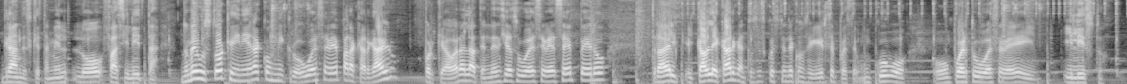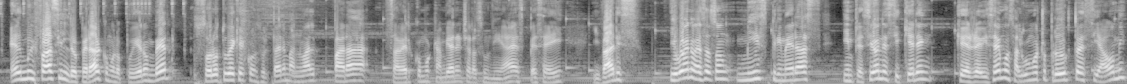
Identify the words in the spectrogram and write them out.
grandes que también lo facilita. No me gustó que viniera con micro USB para cargarlo porque ahora la tendencia es USB-C pero trae el, cable de carga, entonces es cuestión de conseguirse pues un cubo o un puerto USB y, listo. Es muy fácil de operar como lo pudieron ver, solo tuve que consultar el manual para saber cómo cambiar entre las unidades PCI y VARIS. Y bueno, esas son mis primeras impresiones. Si quieren que revisemos algún otro producto de Xiaomi,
